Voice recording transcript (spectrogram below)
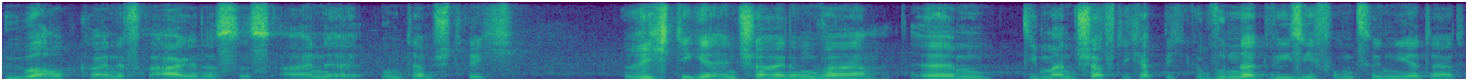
überhaupt keine Frage, dass das eine unterm Strich richtige Entscheidung war. Ähm, die Mannschaft, ich habe mich gewundert, wie sie funktioniert hat.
